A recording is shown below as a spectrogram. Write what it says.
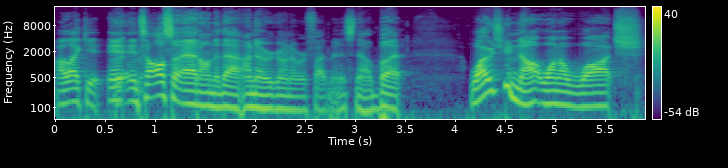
I like it. And, and to also add on to that, I know we're going over five minutes now, but why would you not want to watch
